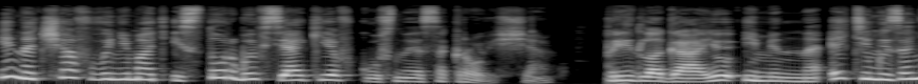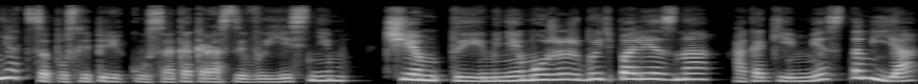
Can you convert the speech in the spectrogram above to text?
и начав вынимать из торбы всякие вкусные сокровища. Предлагаю именно этим и заняться после перекуса, как раз и выясним, чем ты мне можешь быть полезна, а каким местом я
